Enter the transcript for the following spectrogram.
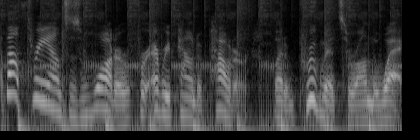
About three ounces of water for every pound of powder, but improvements are on the way.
